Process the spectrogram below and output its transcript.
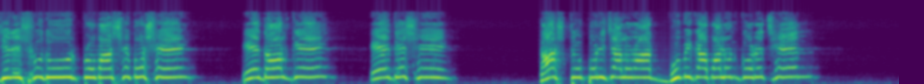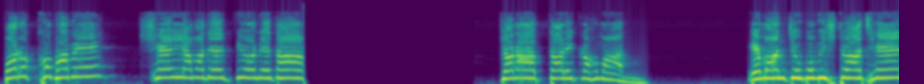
যিনি সুদূর প্রবাসে বসে এ দলকে, এ দেশে রাষ্ট্র পরিচালনার ভূমিকা পালন করেছেন, পরোক্ষভাবে সেই আমাদের প্রিয় নেতা জনাব তারেক রহমান। এ মঞ্চে উপবিষ্ট আছেন,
